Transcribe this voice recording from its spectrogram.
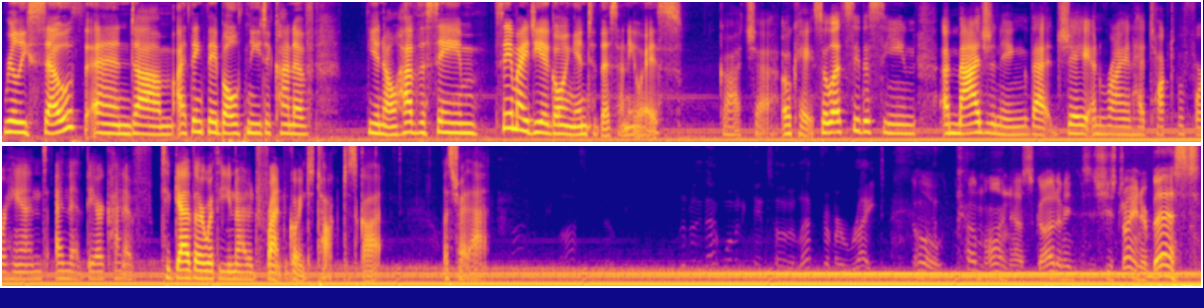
really south, and um, I think they both need to kind of, you know, have the same same idea going into this anyways. Gotcha. Okay, so let's see the scene imagining that Jay and Ryan had talked beforehand and that they are kind of together with a united front going to talk to Scott. Let's try that. Oh, come on now, Scott. I mean, she's trying her best.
